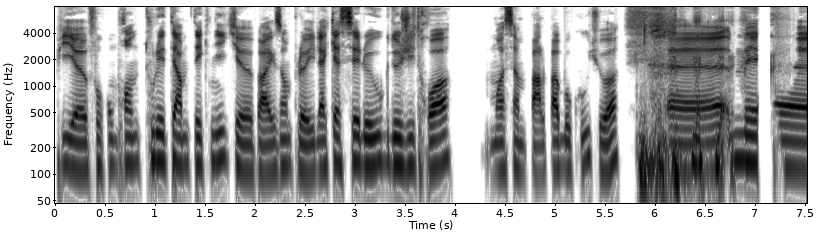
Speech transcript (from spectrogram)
Puis, il faut comprendre tous les termes techniques. par exemple, il a cassé le hook de J3 moi ça me parle pas beaucoup tu vois. Euh, mais euh,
